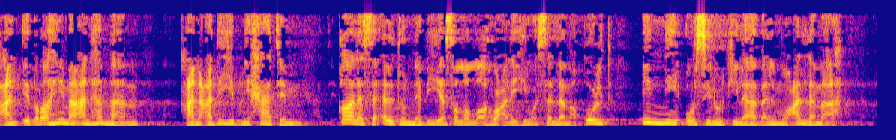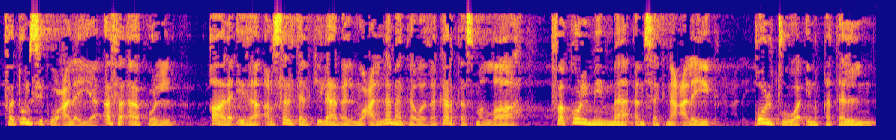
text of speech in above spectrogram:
عن إبراهيم عن همام عن عدي بن حاتم قال سألت النبي صلى الله عليه وسلم قلت إني أرسل الكلاب المعلمة فتمسك علي أفآكل؟ قال إذا أرسلت الكلاب المعلمة وذكرت اسم الله فكل مما أمسكن عليك. قلت وإن قتلن؟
